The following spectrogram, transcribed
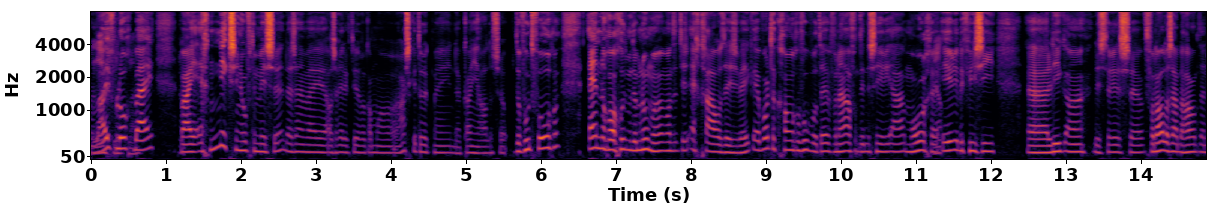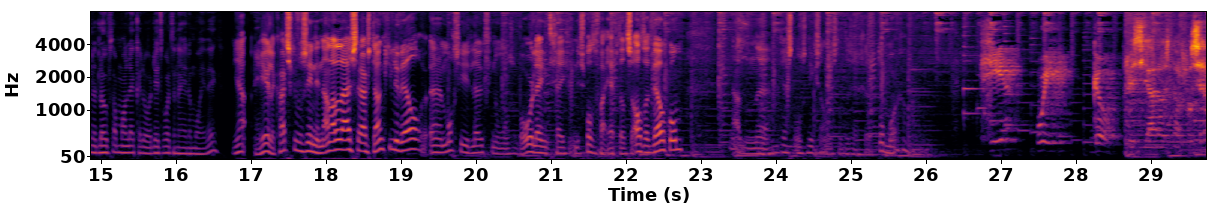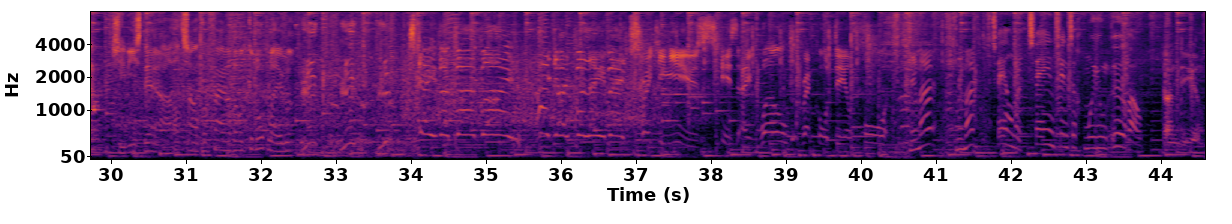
Live blog bij. Waar je echt niks in hoeft te missen. Daar zijn wij als redacteur ook allemaal hartstikke druk mee. En daar kan je alles zo op de voet volgen. En nog wel goed met hem noemen, want het is echt chaos deze week. Er wordt ook gewoon gevoetbald. Hè? Vanavond in de Serie A, morgen Ja. Eredivisie, eh Ligue 1. Dus er is eh, van alles aan de hand en het loopt allemaal lekker door. Dit wordt een hele mooie week. ja, heerlijk. Hartstikke veel zin in. Aan alle luisteraars, dank jullie wel. Eh mochten jullie het leuk vinden om ons een beoordeling te geven in de Spotify-app, dat is altijd welkom. Nou, dan eh, rest ons niks anders dan te zeggen. Tot morgen. Here we go. Cristiano is naar Vassel. Sinisterra, dat zou voor Feyenoord dan wat kunnen opleveren. Steven Bergwijn! Is a world record deal for 222 miljoen euro. Done deal.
